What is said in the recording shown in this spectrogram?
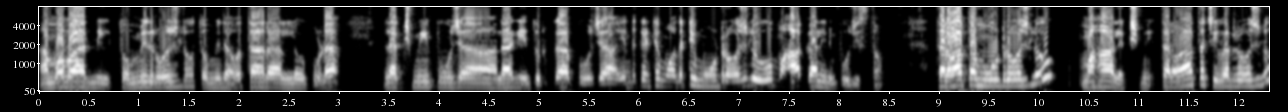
అమ్మవారిని తొమ్మిది రోజులు తొమ్మిది అవతారాల్లో కూడా లక్ష్మీ పూజ అలాగే దుర్గా పూజ ఎందుకంటే మొదటి మూడు రోజులు మహాకాళిని పూజిస్తాం. తర్వాత మూడు రోజులు మహాలక్ష్మి తర్వాత చివరి రోజులు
